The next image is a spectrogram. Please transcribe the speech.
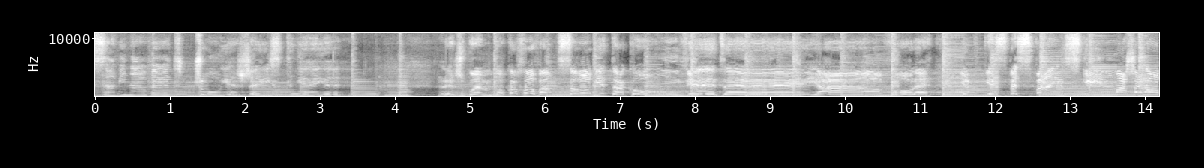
Czasami nawet czuję, że istnieje. Lecz głęboko chowam sobie taką wiedzę. Ja wolę jak pies bezpański maszerować,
